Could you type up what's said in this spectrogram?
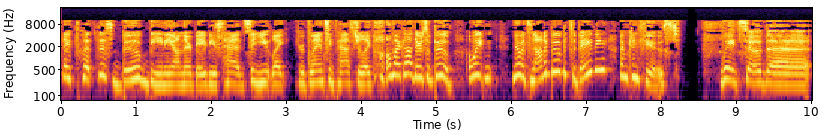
they put this boob beanie on their baby's head. So you like, you're glancing past, you're like, oh my God, there's a boob. Oh wait, no, it's not a boob. It's a baby. I'm confused. Wait, so the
